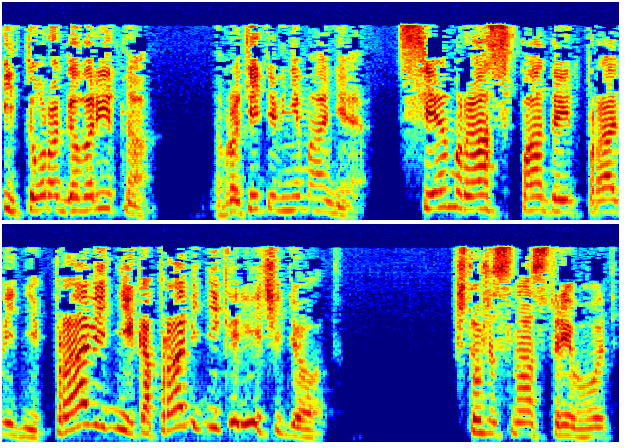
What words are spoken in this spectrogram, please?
И Тора говорит нам, обратите внимание, семь раз падает праведник. Праведник, о праведнике речь идет. Что же с нас требовать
